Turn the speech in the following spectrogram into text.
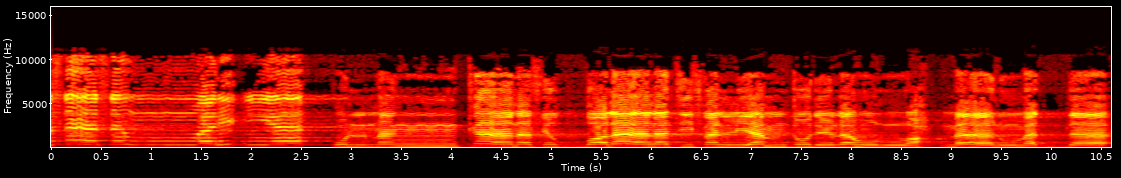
أثاثا ورئيا. قل من كان في الضلالة فليمدد له الرحمن مدا.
